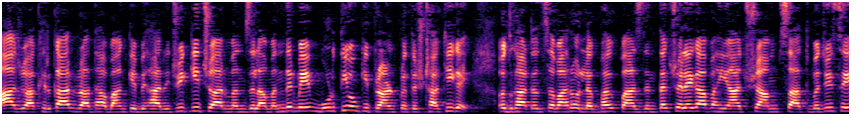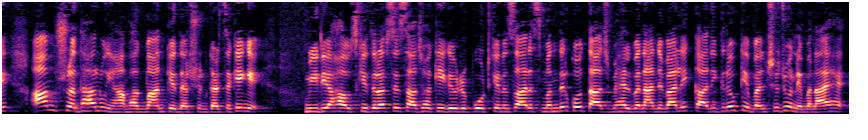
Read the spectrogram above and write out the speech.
आज आखिरकार राधा बांग के बिहारी जी की चार मंजिला मंदिर में मूर्तियों की प्राण प्रतिष्ठा की गई। उद्घाटन समारोह लगभग पाँच दिन तक चलेगा। वहीं आज शाम सात बजे से आम श्रद्धालु यहाँ भगवान के दर्शन कर सकेंगे। मीडिया हाउस की तरफ़ से साझा की गई रिपोर्ट के अनुसार इस मंदिर को ताजमहल बनाने वाले कारीगरों के वंशजों ने बनाया है।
